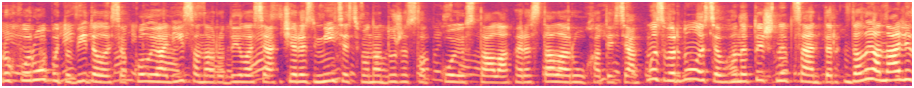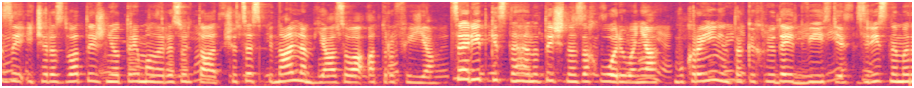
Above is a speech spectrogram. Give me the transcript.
Про хворобу довідалися, коли Аліса народилася. Через місяць вона дуже слабкою стала, перестала рухатися. Ми звернулися в генетичний центр, здали аналізи і через два тижні отримали результат, що це спінальна м'язова атрофія. Це рідкісне генетичне захворювання. В Україні таких людей 200 з різними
